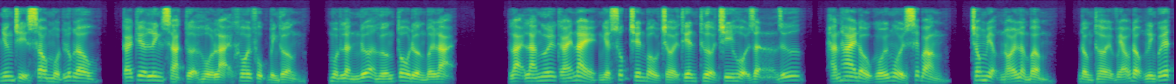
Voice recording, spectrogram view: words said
nhưng chỉ sau một lúc lâu, cái kia linh xà tựa hồ lại khôi phục bình thường, một lần nữa hướng tô đường bơi lại. Lại là ngươi cái này, nghiệt xúc trên bầu trời thiên thừa chi hội giận dữ, hắn hai đầu gối ngồi xếp bằng, trong miệng nói lẩm bẩm, đồng thời véo động linh quyết.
